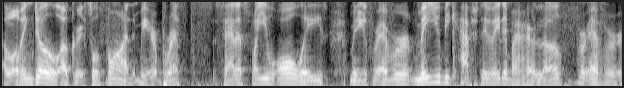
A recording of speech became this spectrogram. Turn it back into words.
a loving doe, a graceful fawn. May her breasts satisfy you always. May you forever, may you be captivated by her love forever.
